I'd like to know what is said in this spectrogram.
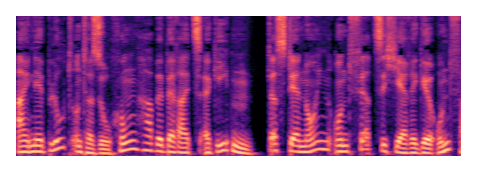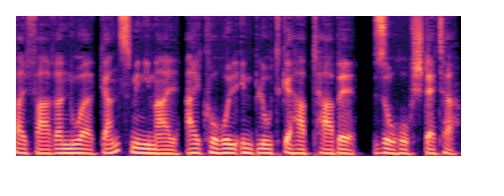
Eine Blutuntersuchung habe bereits ergeben, dass der 49-jährige Unfallfahrer nur ganz minimal Alkohol im Blut gehabt habe, so Hochstetter.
